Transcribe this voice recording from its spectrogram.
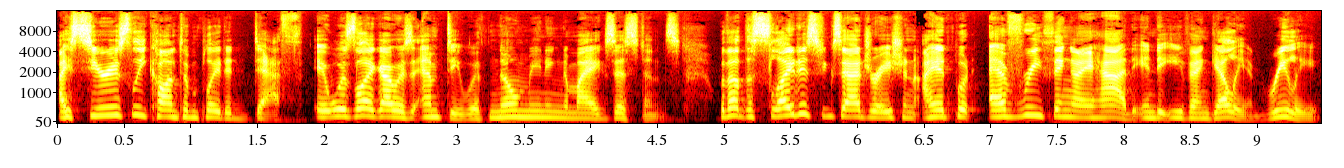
I seriously contemplated death. It was like I was empty with no meaning to my existence. Without the slightest exaggeration, I had put everything I had into Evangelion, really.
